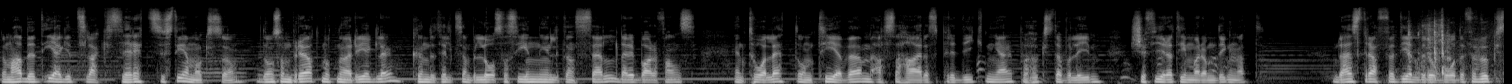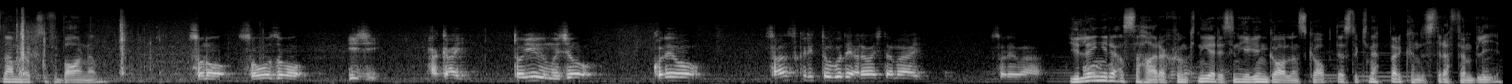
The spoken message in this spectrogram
De hade ett eget slags rättssystem också. De som bröt mot några regler kunde till exempel låsas in i en liten cell där det bara fanns en toalett och en TV med Asahares predikningar på högsta volym 24 timmar om dygnet. Det här straffet gällde då både för vuxna men också för barnen. Ju längre Asahara sjönk ner i sin egen galenskap desto knäppare kunde straffen bli.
